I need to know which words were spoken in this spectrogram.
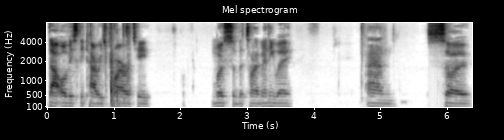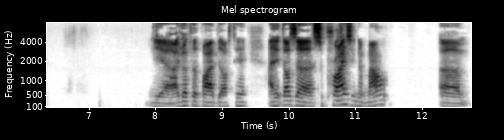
that obviously carries priority most of the time anyway, and so, yeah, I go for the Fire Blast here, and it does a surprising amount, um,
